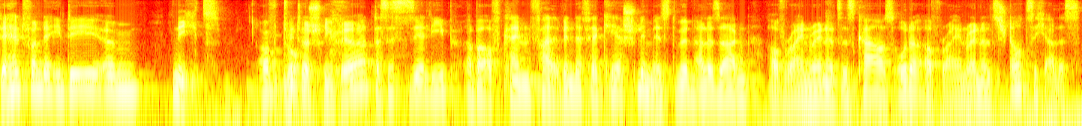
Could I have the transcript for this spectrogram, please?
Der hält von der Idee ähm, nichts. Auf Twitter schrieb er, das ist sehr lieb, aber auf keinen Fall. Wenn der Verkehr schlimm ist, würden alle sagen, auf Ryan Reynolds ist Chaos oder auf Ryan Reynolds staut sich alles.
